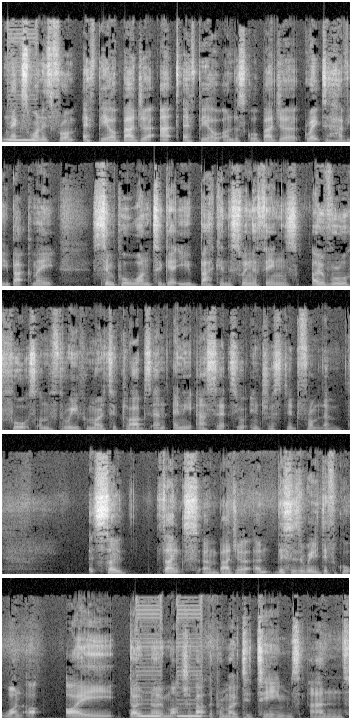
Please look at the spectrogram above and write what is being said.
next one is from FPL Badger at FPL underscore Badger. Great to have you back, mate. Simple one to get you back in the swing of things. Overall thoughts on the three promoted clubs and any assets you're interested from them. So, thanks, um, Badger. Um, this is a really difficult one. I, I don't know much about the promoted teams, and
